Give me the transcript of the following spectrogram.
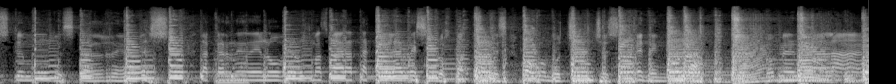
Este mundo está al revés. La carne del obrero es más barata que la res y los patrones Como chinches en Angola. Tómeme a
